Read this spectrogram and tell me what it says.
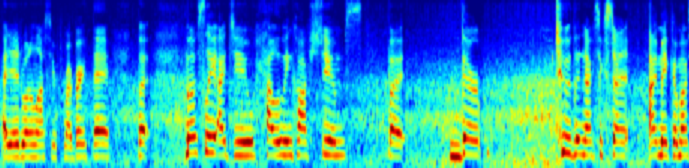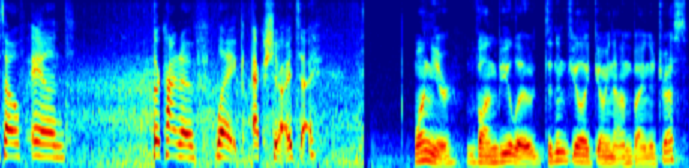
I did one last year for my birthday, but mostly I do Halloween costumes, but they're to the next extent I make them myself and they're kind of like extra, I'd say. One year, Von Bulow didn't feel like going out and buying a dress,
